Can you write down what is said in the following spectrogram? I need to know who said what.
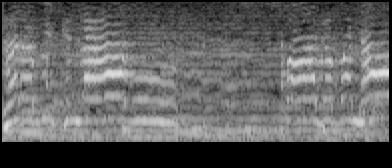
Speaker 1: घर बिछलाऊं पाग बंधा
